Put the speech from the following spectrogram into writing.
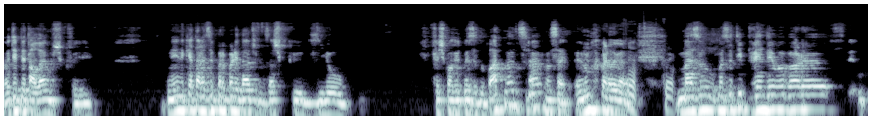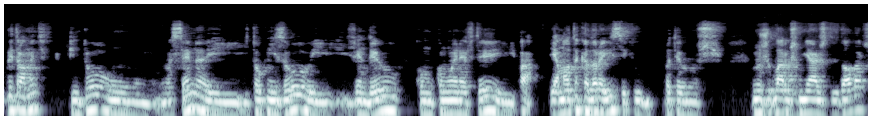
80 e tal anos, que foi. Nem quero estar a dizer barbaridades, mas acho que desenhou fez qualquer coisa do Batman, será? Não sei, eu não me recordo agora. Mas, o, mas o tipo vendeu agora, literalmente, pintou um- uma cena e, e tokenizou e, e vendeu como, como um NFT e pá, e há malta que adora isso e que bateu nos, nos largos milhares de dólares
